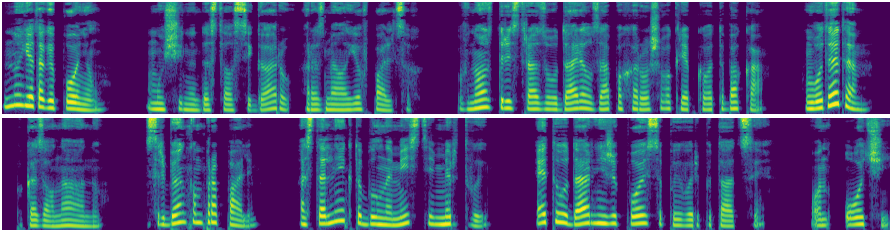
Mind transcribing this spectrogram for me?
Ну, я так и понял. Мужчина достал сигару, размял ее в пальцах. В ноздри сразу ударил запах хорошего крепкого табака. «Вот это?» — показал на Анну. «С ребенком пропали. Остальные, кто был на месте, мертвы. Это удар ниже пояса по его репутации. Он очень,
